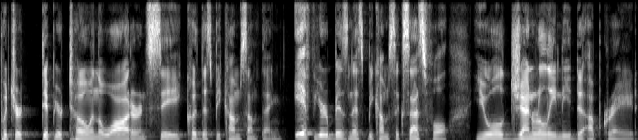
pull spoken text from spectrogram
put your dip your toe in the water and see could this become something? If your business becomes successful you will generally need to upgrade.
